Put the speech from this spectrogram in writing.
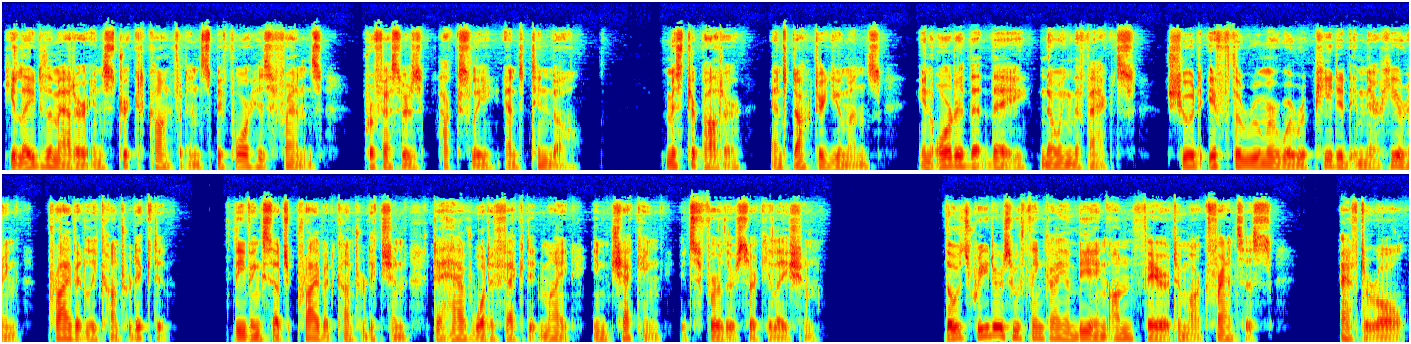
he laid the matter in strict confidence before his friends, Professors Huxley and Tyndall. Mr. Potter and Dr. Youmans, in order that they, knowing the facts, should, if the rumor were repeated in their hearing, privately contradict it leaving such private contradiction to have what effect it might in checking its further circulation. Those readers who think I am being unfair to Mark Francis, after all,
